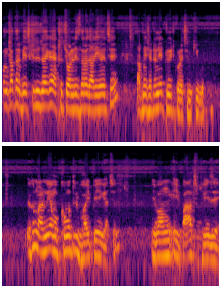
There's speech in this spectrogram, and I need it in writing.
কলকাতার বেশ কিছু জায়গায় একশো চুয়াল্লিশ ধারা জারি হয়েছে। আপনি সেটা নিয়ে টুইট করেছেন কি বলবেন? দেখুন মাননীয় মুখ্যমন্ত্রী ভয় পেয়ে গেছেন এবং এই পাঁচ ফেজে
